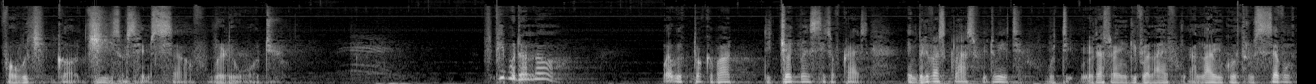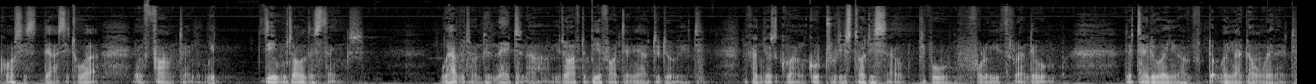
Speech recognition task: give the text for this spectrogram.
for which God, Jesus Himself, will reward you. People don't know. When we talk about the judgment seat of Christ, in believers' class, we do it. That's why you give your life, we allow you go through seven courses there, as it were, in fountain. We deal with all these things. We have it on the net now. You don't have to be a fountainer to do it. You can just go and go through the studies, and people will follow you through, and they will they tell you when you, have, when you are done with it.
